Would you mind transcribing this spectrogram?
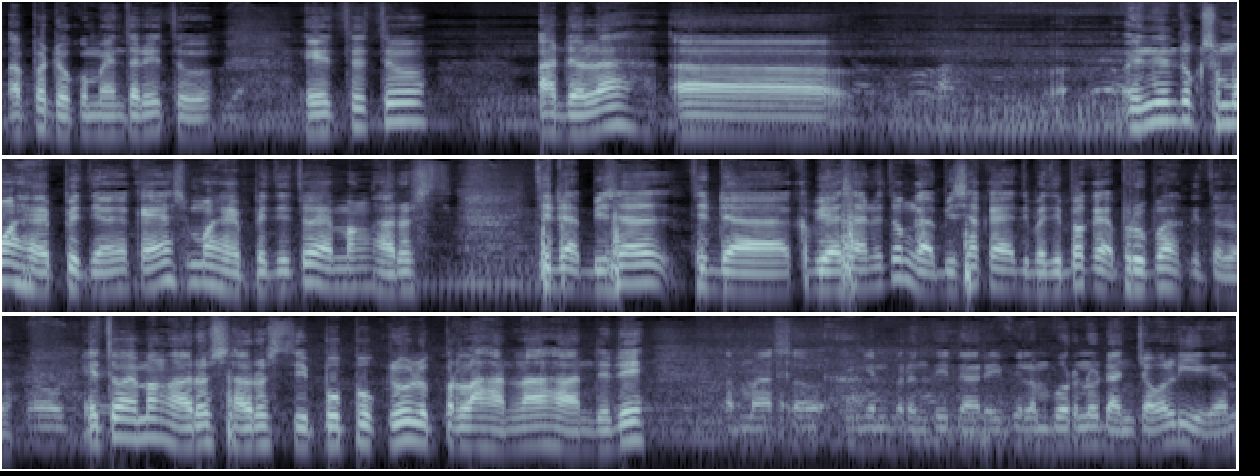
apa dokumenter itu itu tuh adalah eh, ini untuk semua habit ya kayaknya semua habit itu emang harus tidak bisa tidak kebiasaan itu nggak bisa kayak tiba-tiba kayak berubah gitu loh itu emang harus harus dipupuk dulu perlahan-lahan jadi termasuk ingin berhenti dari film porno dan coli kan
